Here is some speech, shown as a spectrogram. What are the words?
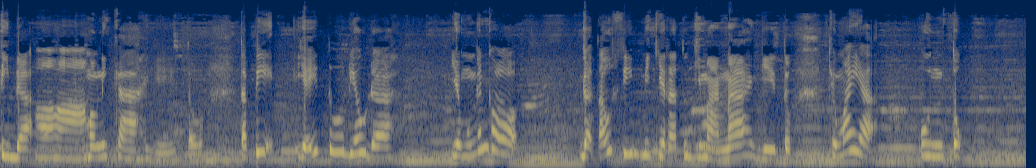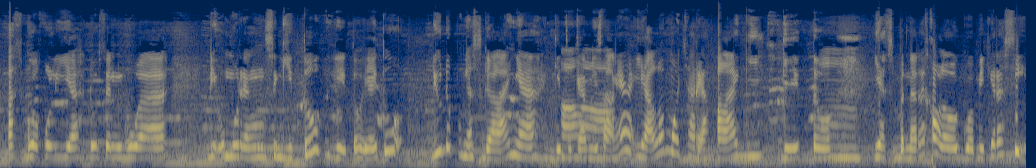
tidak Aha. menikah gitu. Tapi ya itu dia udah ya mungkin kalau nggak tahu sih mikirnya tuh gimana gitu. Cuma ya untuk pas gua kuliah dosen gua di umur yang segitu gitu ya itu dia udah punya segalanya gitu. Kayak Ah. misalnya ya lo mau cari apa lagi? gitu. Hmm. ya sebenarnya kalau gue mikirnya sih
